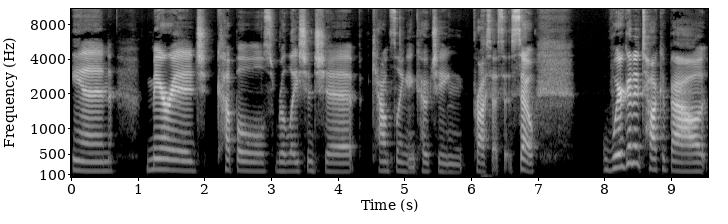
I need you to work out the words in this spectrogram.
in marriage, couples, relationship, counseling, and coaching processes. So, we're going to talk about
